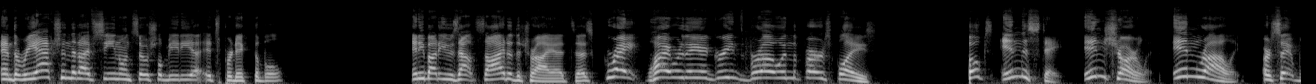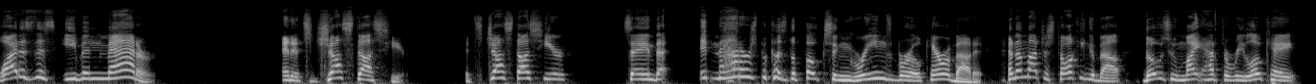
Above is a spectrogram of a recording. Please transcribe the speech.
And the reaction that I've seen on social media, it's predictable. Anybody who's outside of the triad says, Great, why were they in Greensboro in the first place? Folks in the state, in Charlotte, in Raleigh, are saying, Why does this even matter? And it's just us here. It's just us here saying that it matters because the folks in Greensboro care about it. And I'm not just talking about those who might have to relocate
